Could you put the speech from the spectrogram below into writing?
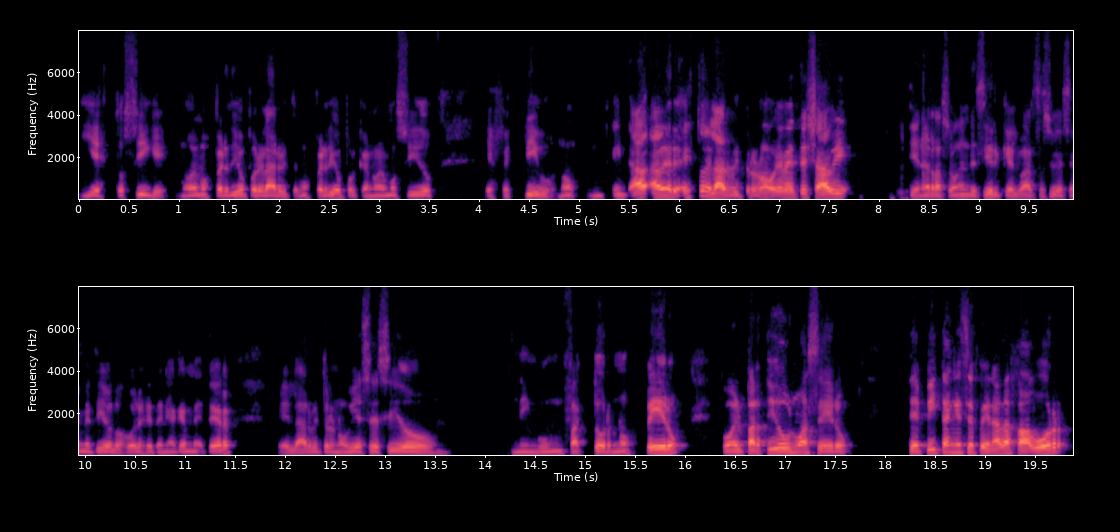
y esto sigue. No hemos perdido por el árbitro, hemos perdido porque no hemos sido efectivos, ¿no? A, ver, esto del árbitro, ¿no? Obviamente Xavi tiene razón en decir que el Barça se hubiese metido los goles que tenía que meter, el árbitro no hubiese sido ningún factor, ¿no? Pero con el partido 1 a 0, te pitan ese penal a favor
